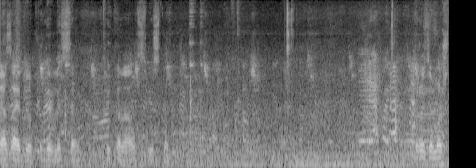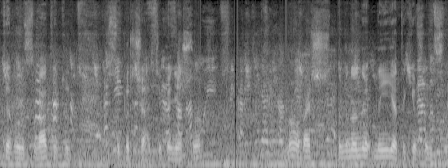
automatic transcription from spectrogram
я зайду, подивлюся твій канал, звісно. Друзі, можете голосувати тут в суперчаті, звісно. Ну, бачиш, воно не, є такі функції.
